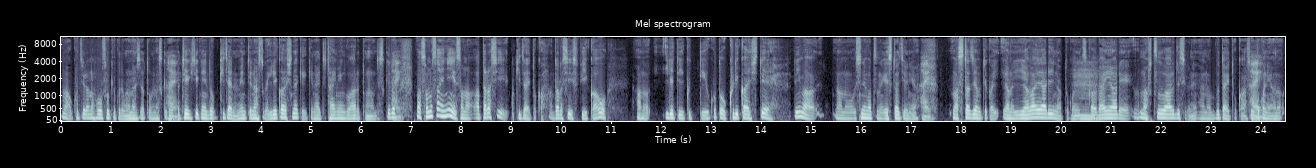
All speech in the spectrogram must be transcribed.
まあ、こちらの放送局でも同じだと思いますけど、はい、定期的に機材のメンテナンスとか入れ替えしなきゃいけないってタイミングはあると思うんですけど、はい、まあ、その際に、その新しい機材とか、新しいスピーカーを、あの、入れていくっていうことを繰り返して、で、今、あの、シネマ2の A スタジオには、はい、まあ、スタジアムというか、あの、野外アリーナとかで使うラインアレイ、まあ、普通はあれですよね、あの、舞台とか、そういうところに、あの、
